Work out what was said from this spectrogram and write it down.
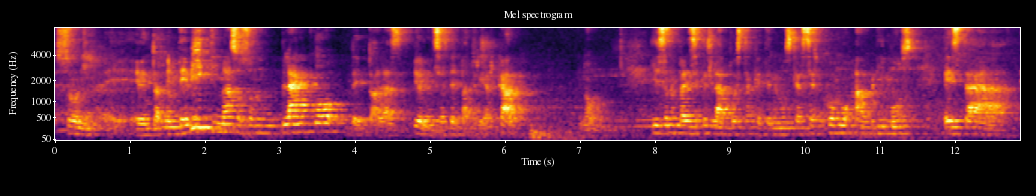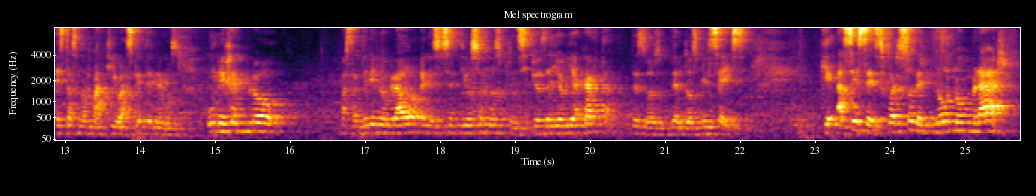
son eh, eventualmente víctimas o son blanco de todas las violencias del patriarcado, ¿no? Y eso me parece que es la apuesta que tenemos que hacer, cómo abrimos esta, estas normativas que tenemos. Un ejemplo bastante bien logrado en ese sentido son los principios de Yogyakarta del 2006, que hace ese esfuerzo de no nombrar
